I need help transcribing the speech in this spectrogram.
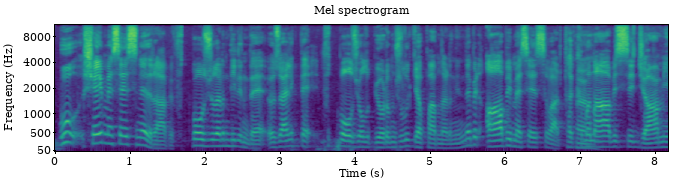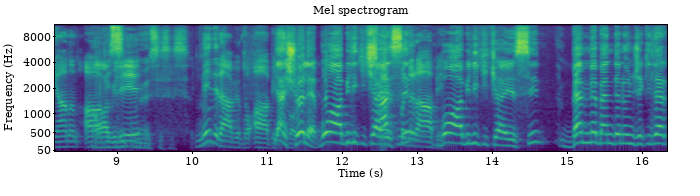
Bu şey meselesi nedir abi? Futbolcuların dilinde özellikle futbolcu olup yorumculuk yapanların dilinde bir abi meselesi var. Takımın abisi, camianın abisi. Abilik müessesesi. Nedir abi bu abilik? Ya şöyle bu abilik hikayesi mıdır abi? bu abilik hikayesi ben ve benden öncekiler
